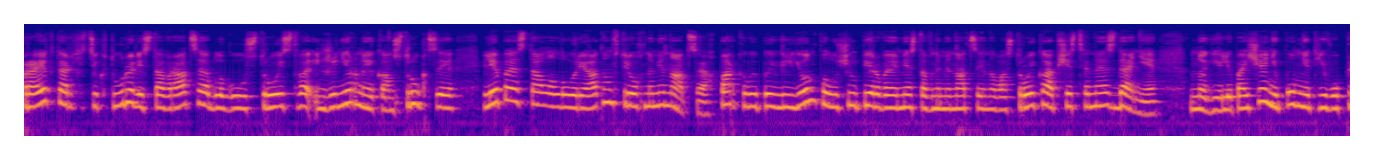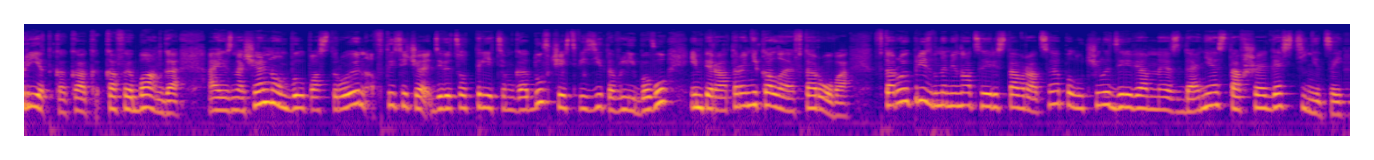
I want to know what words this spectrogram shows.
Проекты архитектуры, реставрация, благоустройство, инженерные конструкции. Лепая стала лауреатом в трех номинациях. Парковый павильон получил первое место в номинации «Новостройка. Общественное здание». Многие липайчане помнят его предка как кафе «Банга», а изначально он был построен в 1903 году в честь визита в Либову императора Николая II. Второй приз в номинации «Реставрация» получило деревянное здание, ставшее гостиницей,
